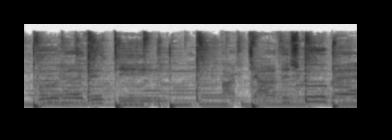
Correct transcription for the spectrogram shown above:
procura de ti, parte à descoberta.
